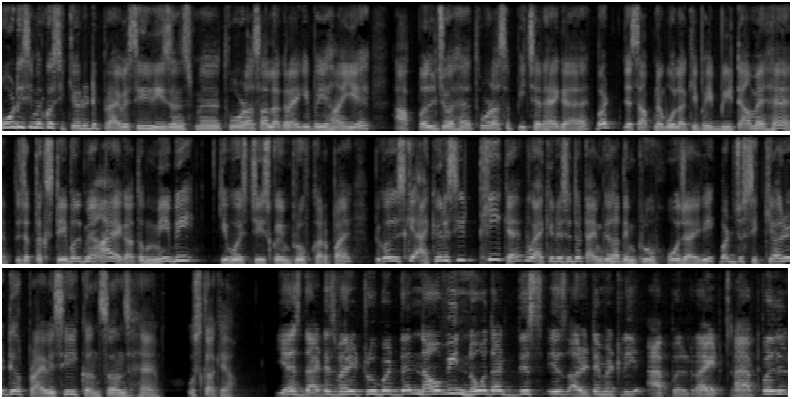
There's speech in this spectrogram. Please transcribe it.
थोड़ी सी मेरे को सिक्योरिटी प्राइवेसी रीजन में थोड़ा सा लग रहा है कि भाई हाँ ये एप्पल जो है थोड़ा सा पीछे रह गया है। बट जैसे आपने बोला कि भाई बीटा में है तो जब तक स्टेबल में आएगा तो मे बी कि वो इस चीज़ को इम्प्रूव कर पाए बिकॉज़ इसकी एक्यूरेसी ठीक है वो एक्यूरेसी तो टाइम के साथ इम्प्रूव हो जाएगी बट जो सिक्योरिटी और प्राइवेसी कंसर्न्स हैं उसका क्या? Yes that is very true but then now we know that this is ultimately apple right, right. apple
